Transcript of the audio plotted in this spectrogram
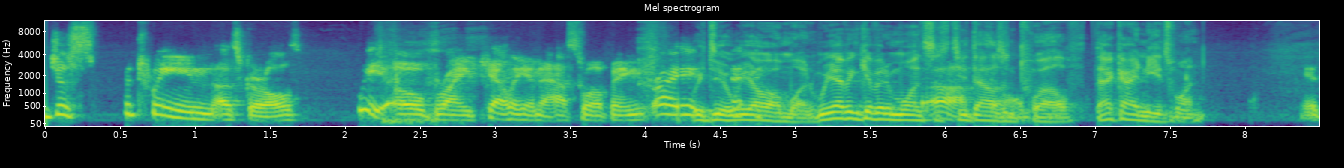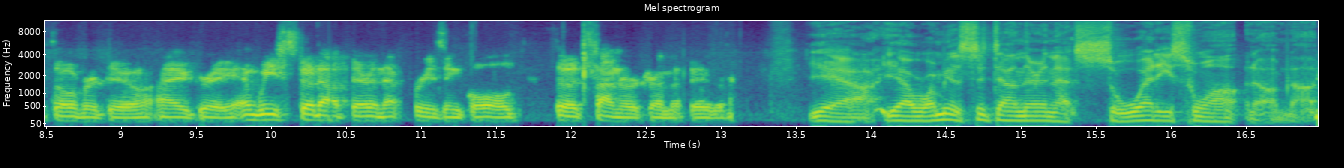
just between us girls, we owe Brian Kelly an ass whooping, right? We do. We owe him one. We haven't given him one since oh, 2012. God. That guy needs one. It's overdue. I agree. And we stood out there in that freezing cold, so it's time to return the favor. Yeah, yeah. Well, I'm going to sit down there in that sweaty swamp. No, I'm not.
